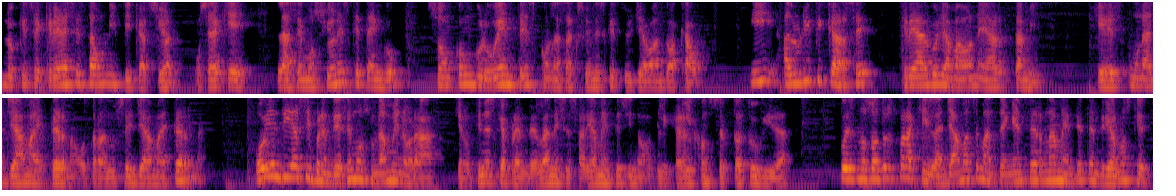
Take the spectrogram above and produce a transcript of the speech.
lo que se crea es esta unificación, o sea que las emociones que tengo son congruentes con las acciones que estoy llevando a cabo. Y al unificarse, crea algo llamado Near Tamid, que es una llama eterna o traduce llama eterna. Hoy en día, si prendiésemos una menorá, que no tienes que prenderla necesariamente, sino aplicar el concepto a tu vida, pues nosotros para que la llama se mantenga eternamente tendríamos que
